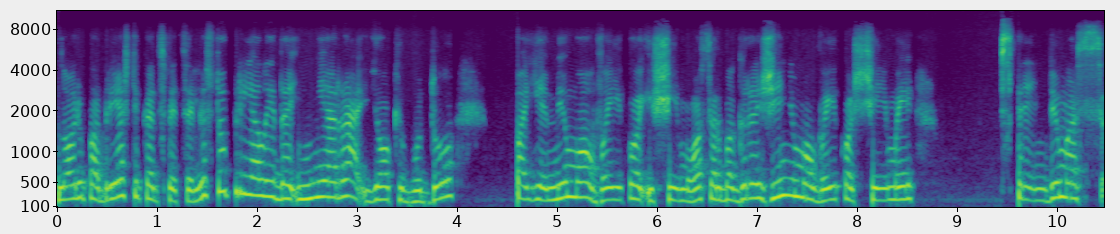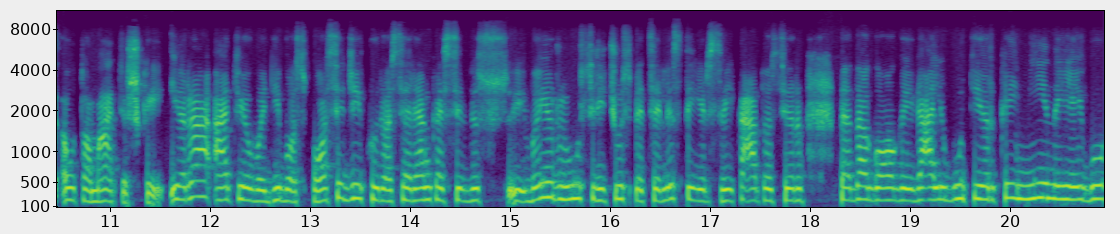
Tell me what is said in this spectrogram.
Noriu pabrėžti kad specialisto prielaida nėra jokiu būdu paėmimo vaiko iš šeimos arba grąžinimo vaiko šeimai sprendimas automatiškai. Yra atvejo vadybos posėdžiai kuriuose renkasi vis įvairių sričių specialistai ir sveikatos ir pedagogai. Gali būti ir kaimynai jeigu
